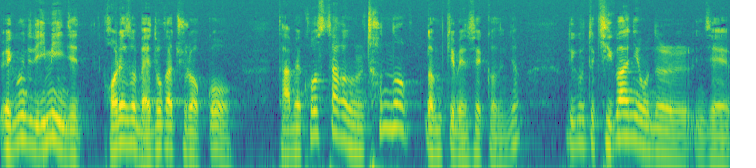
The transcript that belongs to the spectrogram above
외국인들이 이미 이제 거래소 매도가 줄었고, 다음에 코스닥은 오늘 천억 넘게 매수했거든요. 그리고 또 기관이 오늘 이제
